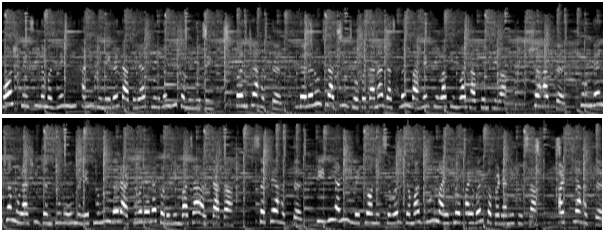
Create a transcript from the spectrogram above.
वॉश बेसिनमध्ये मीठ आणि व्हिनेगर टाकल्यास दुर्गंधी कमी होते. पंच्याहत्तर दररोज रात्री झोपताना डस्टबिन बाहेर ठेवा किंवा झाकून ठेवा. शहात्तर कुंड्यांच्या मुळाशी जंतू होऊ नयेत म्हणून दर आठवड्याला कडुलिंबाचा अर्थ टाका. सत्याहत्तर टीव्ही आणि इलेक्ट्रॉनिक्सवर जमा धूळ मायक्रोफायबर कपड्याने पुसा अठ्याहत्तर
